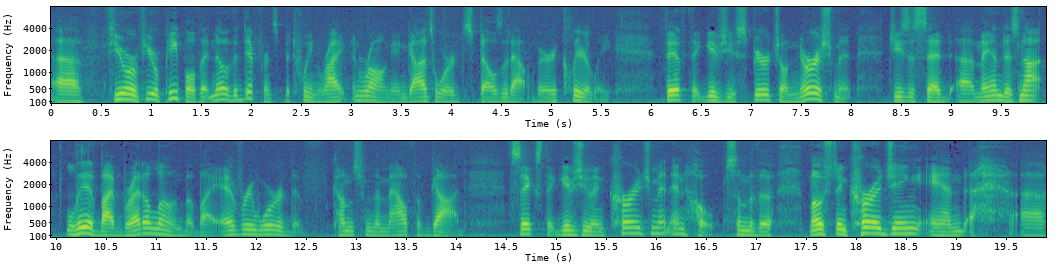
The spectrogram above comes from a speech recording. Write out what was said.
uh, fewer and fewer people that know the difference between right and wrong, and God's Word spells it out very clearly. Fifth, it gives you spiritual nourishment. Jesus said, uh, Man does not live by bread alone, but by every word that f- comes from the mouth of God. Six, that gives you encouragement and hope. Some of the most encouraging and uh,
